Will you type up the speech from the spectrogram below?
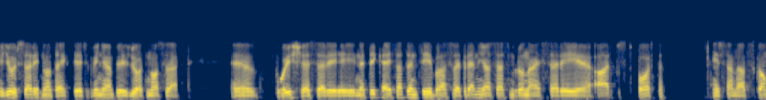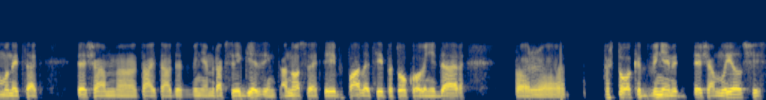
Jūras arī noteikti ir, viņi abi ir ļoti nosvērti. E, puiši, es arī ne tikai sacensībās vai treniņos esmu runājis, arī ārpus sporta ir sanācis komunicēt. Tiešām e, tā ir tāda viņiem raksturīga iezīme, tā nosvērtība, pārliecība par to, ko viņi dara, par, e, par to, ka viņiem ir tiešām liela šis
